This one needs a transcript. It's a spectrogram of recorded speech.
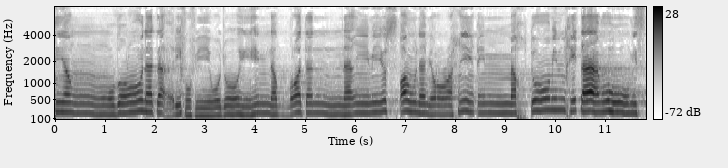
ينظرون تعرف في وجوههم نضرة النعيم يسقون من رحيق مختوم ختامه مسك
